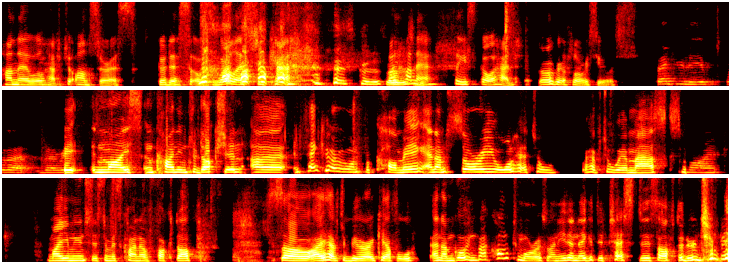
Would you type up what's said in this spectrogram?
Hanne will have to answer us good as, as well as she can. as good as well. But Hanne, please go ahead. Okay. The floor is yours. Thank you, Liv, for that very nice and kind introduction. Uh, and thank you everyone for coming. And I'm sorry you all had to have to wear masks. My, my immune system is kind of fucked up. So I have to be very careful. And I'm going back home tomorrow. So I need a negative test this afternoon to be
